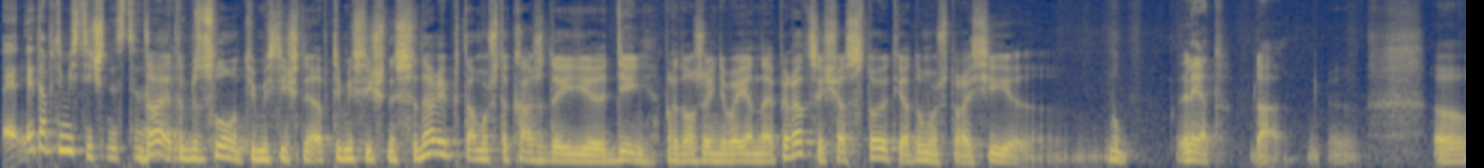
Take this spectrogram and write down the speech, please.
Э, это оптимистичный сценарий. Да, это, безусловно, оптимистичный, оптимистичный сценарий, потому что каждый день продолжения военной операции сейчас стоит, я думаю, что России ну, лет, да, э,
